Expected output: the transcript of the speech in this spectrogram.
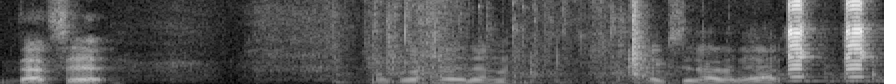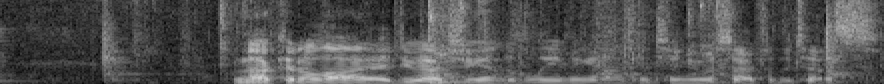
that's it. I'll go ahead and exit out of that. I'm not going to lie, I do actually end up leaving it on continuous after the test.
